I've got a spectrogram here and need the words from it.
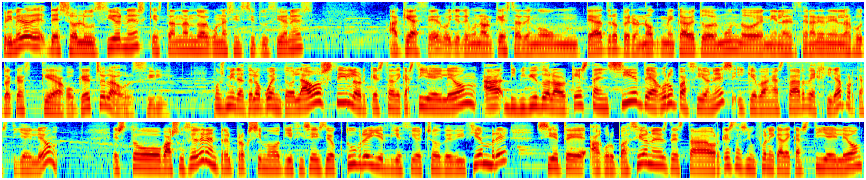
primero de, de soluciones que están dando algunas instituciones a qué hacer. Pues yo tengo una orquesta, tengo un teatro, pero no me cabe todo el mundo ni en el escenario ni en las butacas. ¿Qué hago? ¿Qué ha hecho la ORCIL? Pues mira, te lo cuento. La OSCI, la Orquesta de Castilla y León, ha dividido la orquesta en siete agrupaciones y que van a estar de gira por Castilla y León. Esto va a suceder entre el próximo 16 de octubre y el 18 de diciembre. Siete agrupaciones de esta Orquesta Sinfónica de Castilla y León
